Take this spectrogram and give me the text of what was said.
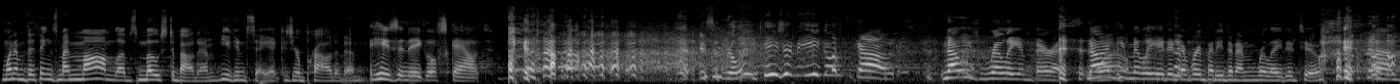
one of the things my mom loves most about him, you can say it because you're proud of him. He's an Eagle Scout. Is he really? He's an Eagle Scout. Now he's really embarrassed. Now I've humiliated everybody that I'm related to. Um,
